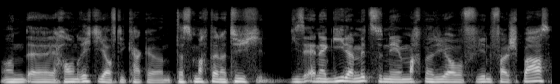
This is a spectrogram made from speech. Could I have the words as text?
und äh, hauen richtig auf die Kacke. Und das macht dann natürlich, diese Energie da mitzunehmen, macht natürlich auch auf jeden Fall Spaß.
